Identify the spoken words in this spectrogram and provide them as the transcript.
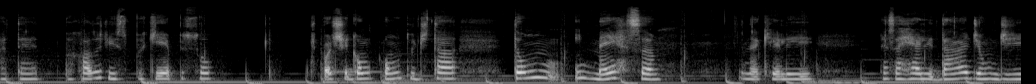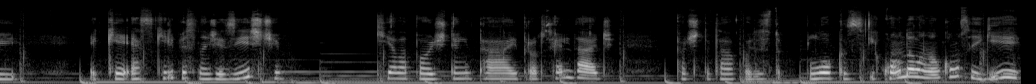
Até por causa disso, porque a pessoa pode chegar a um ponto de estar tá tão imersa naquele nessa realidade onde é que aquele personagem existe que ela pode tentar ir para outra realidade pode tentar coisas loucas. E quando ela não conseguir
